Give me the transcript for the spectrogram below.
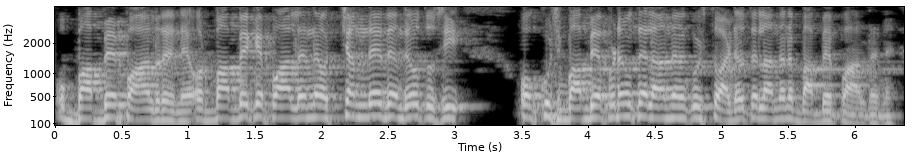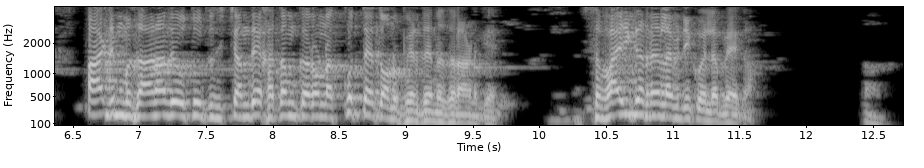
وہ بابے پال رہے ہیں۔ اور بابے کے پال رہے ہیں، اور چندے دیں دو تھی وہ کچھ بابے اپنے ہوتے لاندے کچھ تو ہوتے لاندے بابے پال رہے ہیں۔ اج مزانا دے تو چندے ختم کرو، نہ کتے تمہیں پھرتے نظر آن گے صفائی کرنے لگ نہیں کوئی لبے گا۔ ہاں۔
